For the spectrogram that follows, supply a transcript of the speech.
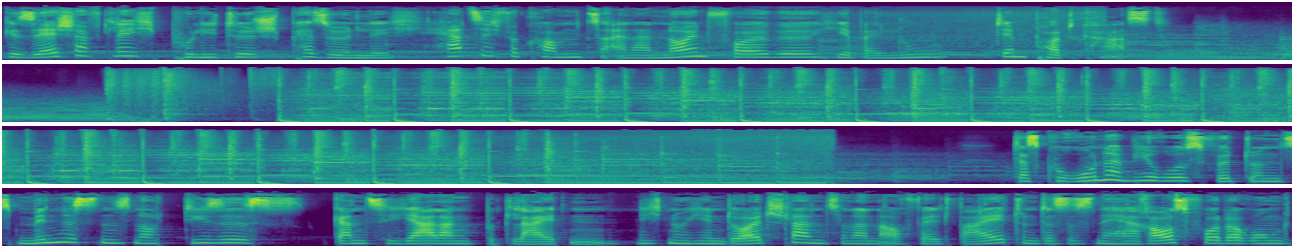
Gesellschaftlich, politisch, persönlich. Herzlich willkommen zu einer neuen Folge hier bei Lou, dem Podcast. Das Coronavirus wird uns mindestens noch dieses ganze Jahr lang begleiten. Nicht nur hier in Deutschland, sondern auch weltweit. Und das ist eine Herausforderung,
